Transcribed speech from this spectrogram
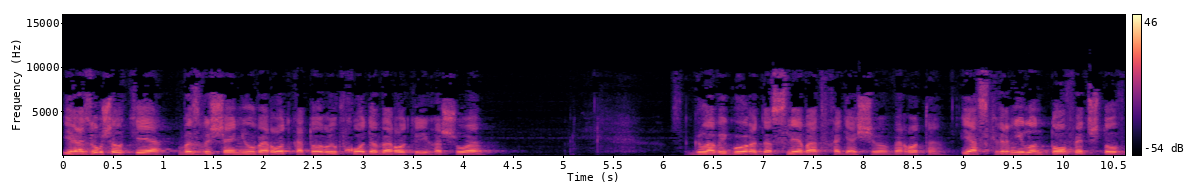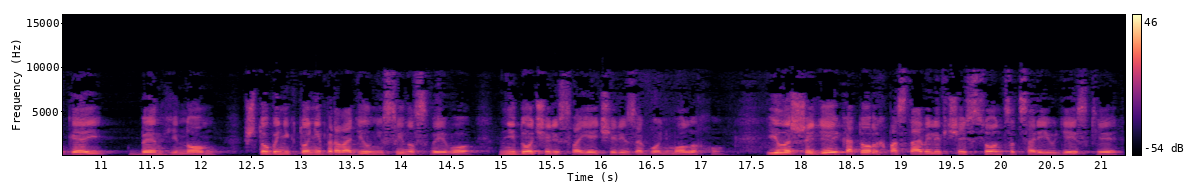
и разрушил те возвышения у ворот, которые у входа ворота Ирашуа, главы города, слева от входящего в ворота, и осквернил он Тофет, что в Гей Бен Гином, чтобы никто не проводил ни сына своего, ни дочери своей через огонь Молоху, и лошадей, которых поставили в честь солнца цари иудейские,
